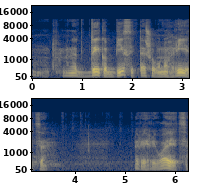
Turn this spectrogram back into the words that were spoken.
От, Мене дико бісить те, що воно гріється, перегрівається,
